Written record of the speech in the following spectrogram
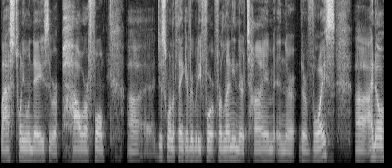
last 21 days. They were powerful. Uh, just want to thank everybody for for lending their time and their their voice. Uh, I know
